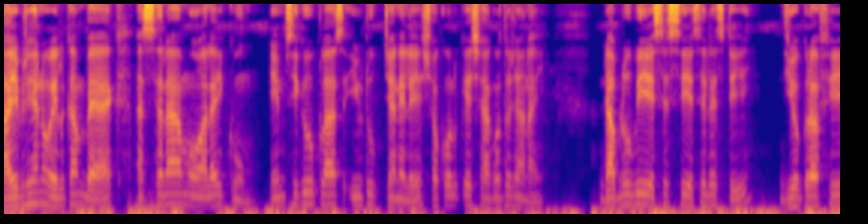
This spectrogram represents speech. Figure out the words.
হাই ভ্রিয়ান ওয়েলকাম ব্যাক আসসালামু আলাইকুম এমসিকিউ ক্লাস ইউটিউব চ্যানেলে সকলকে স্বাগত জানাই। W B SSC SLST geography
